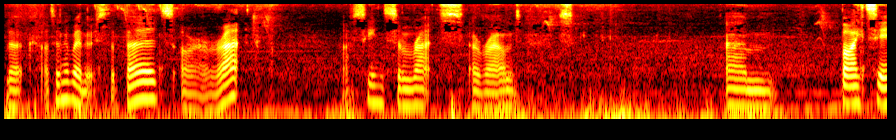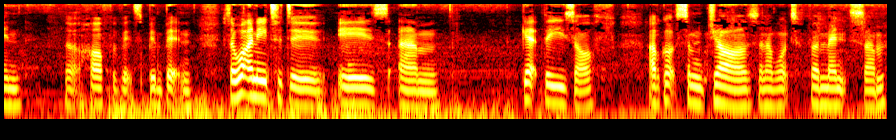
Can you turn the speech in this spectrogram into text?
Look, I don't know whether it's the birds or a rat. I've seen some rats around um, biting. Look, half of it's been bitten. So what I need to do is um, get these off. I've got some jars and I want to ferment some.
